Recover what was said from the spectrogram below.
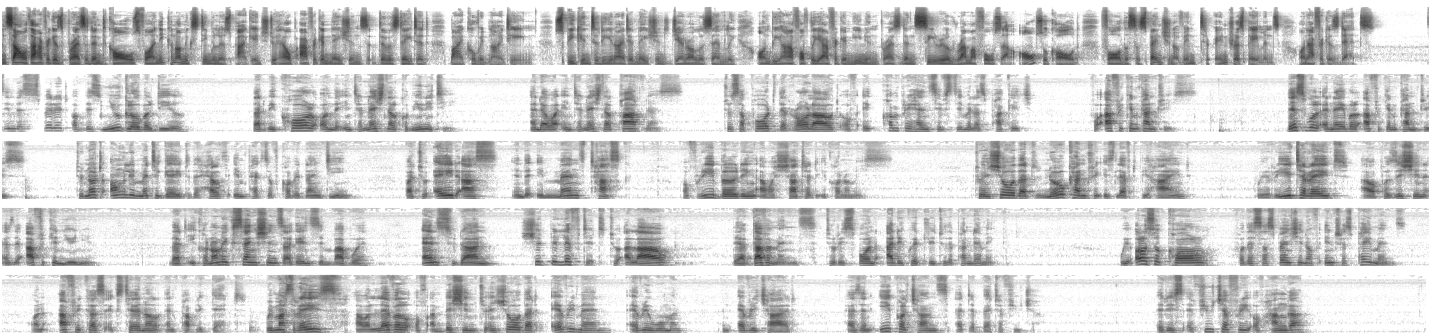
And South Africa's president calls for an economic stimulus package to help African nations devastated by COVID-19. Speaking to the United Nations General Assembly on behalf of the African Union, President Cyril Ramaphosa also called for the suspension of inter interest payments on Africa's debts. In the spirit of this new global deal that we call on the international community and our international partners to support the rollout of a comprehensive stimulus package for African countries. This will enable African countries to not only mitigate the health impacts of COVID 19, but to aid us in the immense task of rebuilding our shattered economies. To ensure that no country is left behind, we reiterate our position as the African Union that economic sanctions against Zimbabwe and Sudan should be lifted to allow their governments to respond adequately to the pandemic. We also call for the suspension of interest payments on Africa's external and public debt. We must raise our level of ambition to ensure that every man, every woman, and every child has an equal chance at a better future. It is a future free of hunger,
